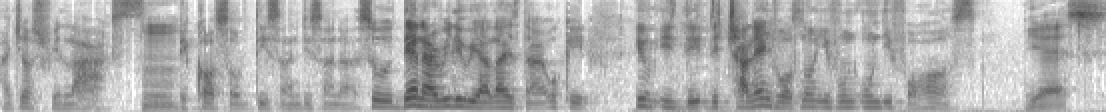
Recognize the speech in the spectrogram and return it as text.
I just relaxed Hmm. because of this and this and that. So then I really realized that okay, if, if the, the challenge was not even only for us. Yes.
